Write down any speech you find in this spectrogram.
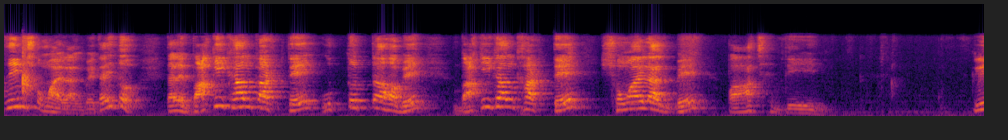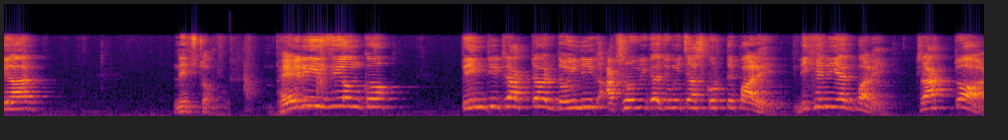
দিন সময় লাগবে, তাই তো? তাহলে বাকি খাল কাটতে উত্তরটা হবে, বাকি খাল কাটতে সময় লাগবে পাঁচ দিন। ক্লিয়ার নেক্সট অঙ্ক। ভেরি ইজি অঙ্ক। তিনটি ট্রাক্টর দৈনিক আঠারো বিঘা জমি চাষ করতে পারে। লিখে নি একবারে। ট্রাক্টর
